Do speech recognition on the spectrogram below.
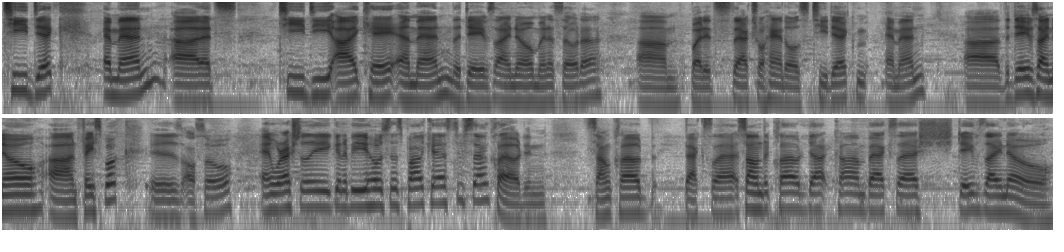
T Dick MN. Uh, that's T D I K M N. The Daves I know Minnesota. Um, but it's the actual handle is T Dick MN. Uh, the Daves I know uh, on Facebook is also, and we're actually going to be hosting this podcast through SoundCloud and SoundCloud backslash SoundCloud.com backslash Daves I know.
